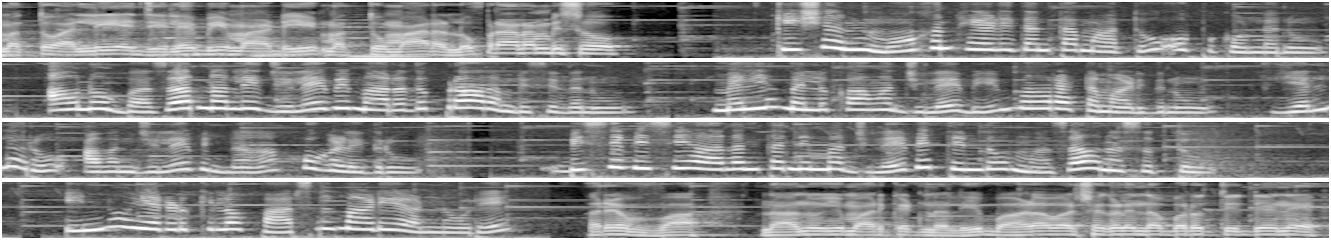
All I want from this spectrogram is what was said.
ಮತ್ತು ಅಲ್ಲಿಯೇ ಜಿಲೇಬಿ ಮಾಡಿ ಮತ್ತು ಮಾರಲು ಪ್ರಾರಂಭಿಸು. ಕಿಶನ್ ಮೋಹನ್ ಹೇಳಿದಂತ ಮಾತು ಒಪ್ಪಿಕೊಂಡನು. ಅವನು ಬಜಾರ್ನಲ್ಲಿ ಜಿಲೇಬಿ ಮಾರಲು ಪ್ರಾರಂಭಿಸಿದನು. ಮೆಲ್ಲು ಮೆಲ್ಲುಕಾವ ಜಿಲೇಬಿ ಮಾರಾಟ ಮಾಡಿದನು. ಎಲ್ಲರೂ ಅವನ ಜಿಲೇಬಿನ ಹೊಗಳಿದ್ರು. ಬಿಸಿ ಬಿಸಿ ಆದಂತ ನಿಮ್ಮ ಜಿಲೇಬಿ ತಿಂದು ಮಜಾ ಅನಿಸುತ್ತು. ಇನ್ನೂ ಎರಡು ಕಿಲೋ ಪಾರ್ಸಲ್ ಮಾಡಿ ಅಣ್ಣೋರೆ. ಅರೆ ವಾ ನಾನು ಈ ಮಾರ್ಕೆಟ್ನಲ್ಲಿ ಬಹಳ ವರ್ಷಗಳಿಂದ ಬರುತ್ತಿದ್ದೇನೆ.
